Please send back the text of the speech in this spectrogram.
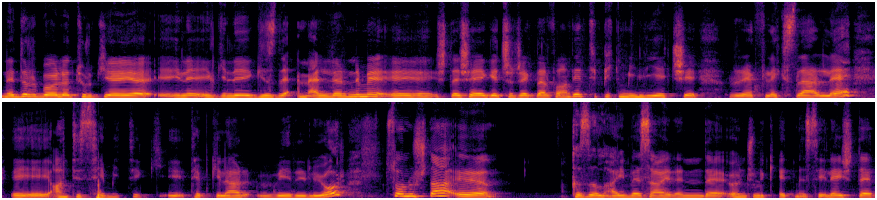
nedir böyle Türkiye'ye ile ilgili gizli emellerini mi e, işte şeye geçirecekler falan diye tipik milliyetçi reflekslerle e, antisemitik e, tepkiler veriliyor. Sonuçta e, Kızılay vesairenin de öncülük etmesiyle işte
